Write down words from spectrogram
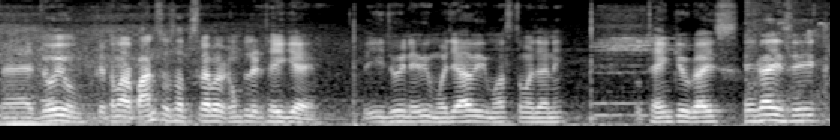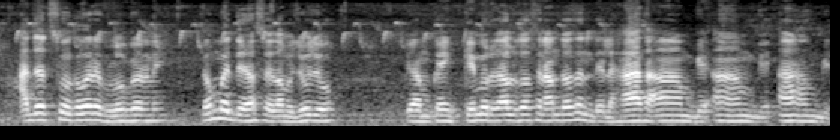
ને જોયું કે તમારા પાંચસો સબસ્ક્રાઈબર કમ્પ્લીટ થઈ ગયા તો એ જોઈને એવી મજા આવી, મસ્ત મજાની. તો થેન્ક યુ ગાઈસ ગાઈસ એક આદત શું ખબર બ્લોગરની ગમે તે હશે તમે જોજો. કે આમ કંઈક કેમેરો ચાલુ થશે ને આમ થશે ને, એટલે હાથ આમ કે આમ કે આમ કે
